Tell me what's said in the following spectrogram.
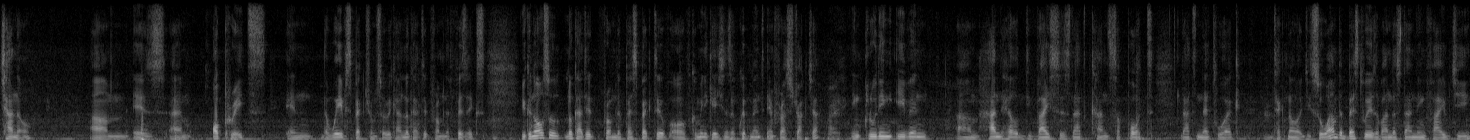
channel um, is um, operates in the wave spectrum, so we can look at it from the physics. You can also look at it from the perspective of communications equipment infrastructure, right. including even um, handheld devices that can support that network mm. technology. So, one of the best ways of understanding 5G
